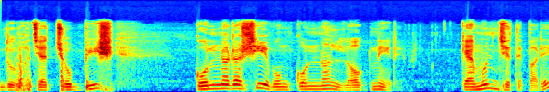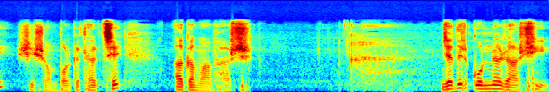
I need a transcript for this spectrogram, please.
দু হাজার চব্বিশ। কন্যা রাশি এবং কন্যা লগ্নের কেমন যেতে পারে সে সম্পর্কে থাকছে আগামাভাস যাদের কন্যা রাশি,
